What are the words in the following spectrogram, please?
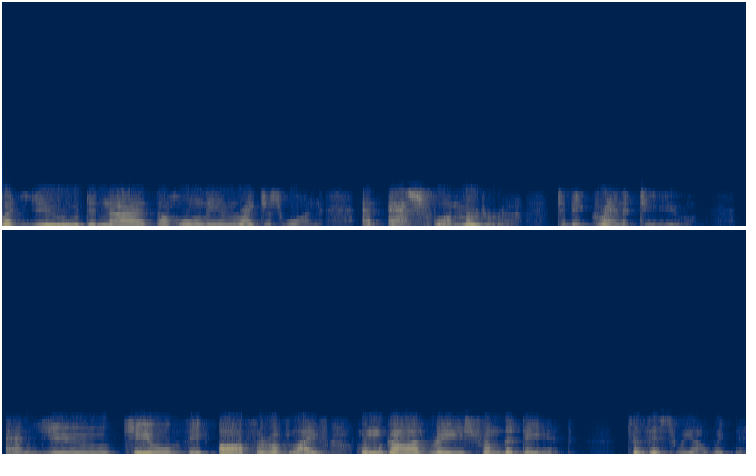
But you denied the holy and righteous one and asked for a murderer to be granted to you. And you killed the author of life, whom God raised from the dead. To this we are witnesses.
